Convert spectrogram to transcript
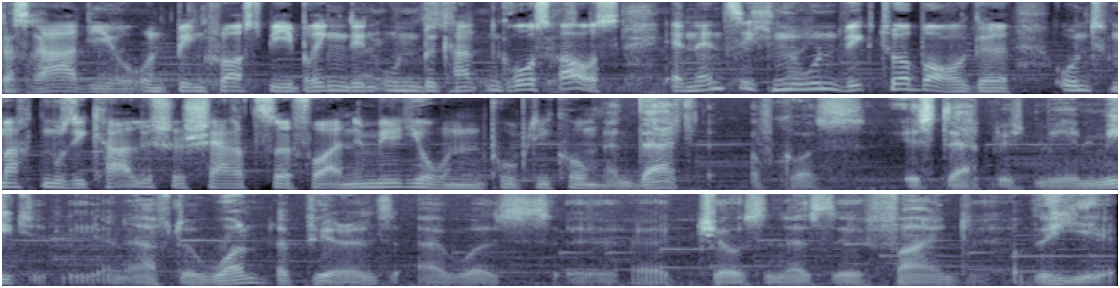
Das Radio und Bing Crosby bringen den Unbekannten groß raus. Er nennt sich nun Victor Borge und macht musikalische Scherze vor einem Millionenpublikum. And that, of course, established me immediately. And after one appearance, I was uh, chosen as the Find of the Year.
